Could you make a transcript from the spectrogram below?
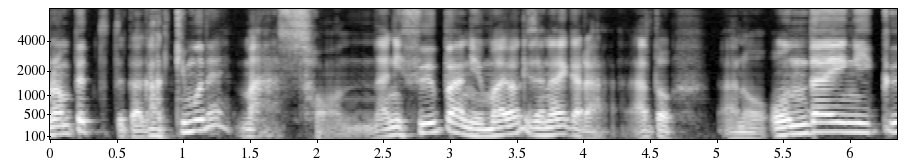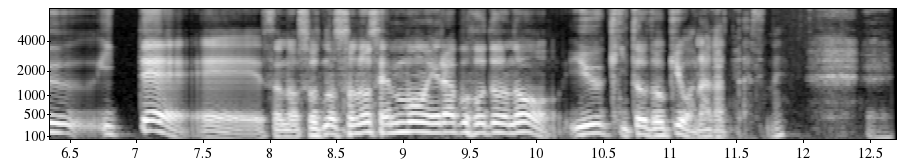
トランペットというか楽器もねまあそんなにスーパーにうまいわけじゃないからあとあの音大に行く行って、えー、そのそのその専門を選ぶほどの勇気と度胸はなかったですね。え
